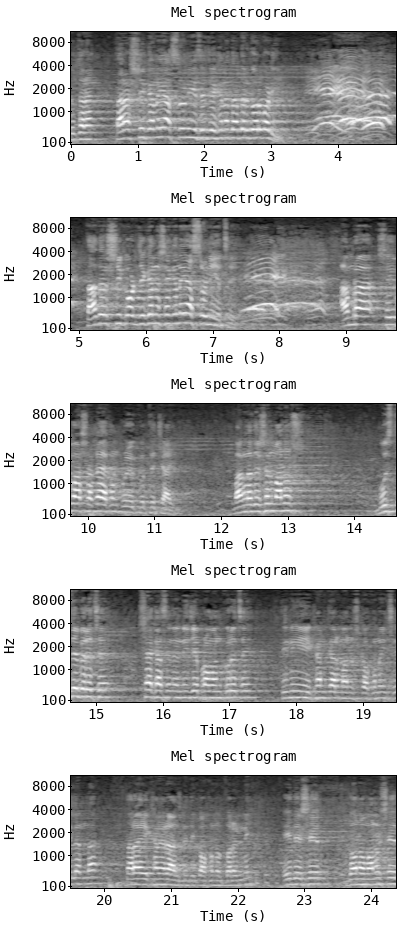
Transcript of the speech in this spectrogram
সুতরাং তারা সেখানেই আশ্রয় নিয়েছে, যেখানে তাদের ঘরবাড়ি। তাদের শিকড় যেখানে সেখানেই আশ্রয় নিয়েছে। আমরা সেই ভাষাটা এখন প্রয়োগ করতে চাই। বাংলাদেশের মানুষ বুঝতে পেরেছে, শেখ হাসিনা নিজে প্রমাণ করেছে, তিনি এখানকার মানুষ কখনোই ছিলেন না, তারা এখানে রাজনীতি কখনো করেননি। এই দেশের গণমানুষের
